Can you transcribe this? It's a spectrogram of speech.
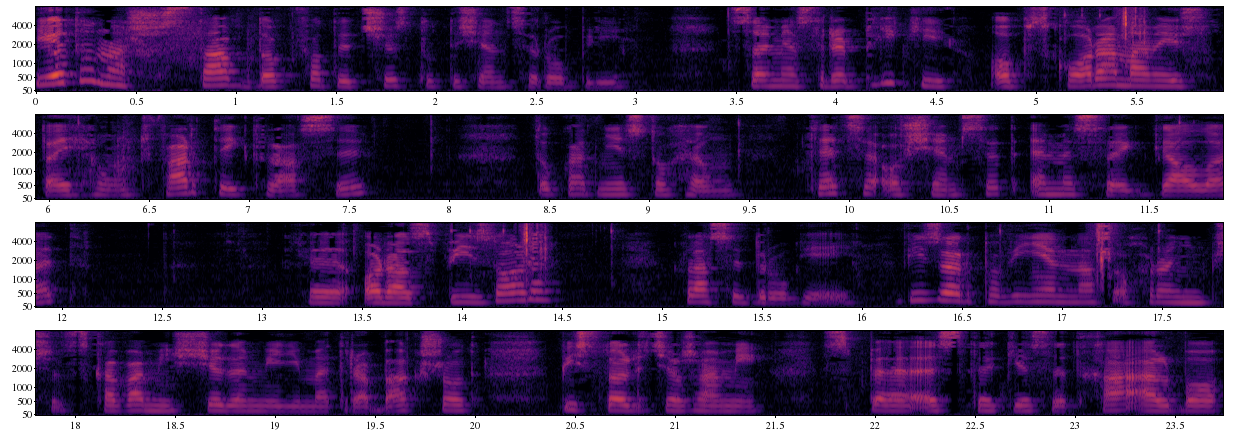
I oto nasz staw do kwoty 300 tysięcy rubli. Zamiast repliki Obscora mamy już tutaj hełm czwartej klasy. Dokładnie jest to hełm TC800 MSC Gallet e, oraz wizor klasy drugiej. Wizor powinien nas ochronić przed skawami 7 mm backshot, pistoleciarzami z PST-GZH albo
